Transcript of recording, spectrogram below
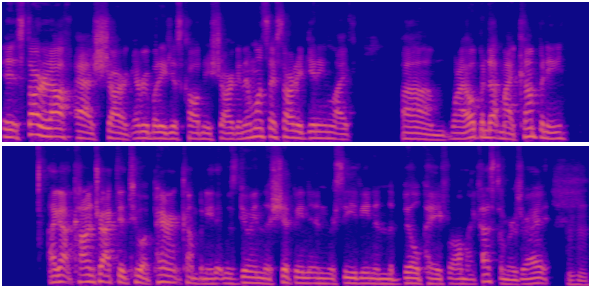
it started off as shark. Everybody just called me shark. And then once i started getting like um, when i opened up my company I got contracted to a parent company that was doing the shipping and receiving and the bill pay for all my customers, right? Mhm.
